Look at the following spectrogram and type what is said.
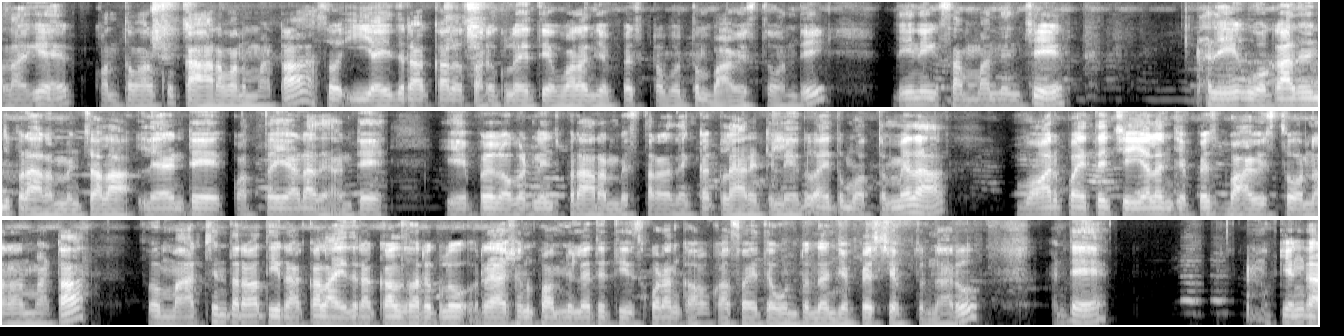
అలాగే కొంతవరకు కారం అనమాట సో ఈ ఐదు రకాల సరుకులు అయితే ఇవ్వాలని చెప్పేసి ప్రభుత్వం భావిస్తోంది. దీనికి సంబంధించి అది ఉగాది నుంచి ప్రారంభించాలా? లేదంటే కొత్త ఏడాది అంటే ఏప్రిల్ ఒకటి నుంచి ప్రారంభిస్తారనేది ఇంకా క్లారిటీ లేదు. అయితే మొత్తం మీద మార్పు అయితే చేయాలని చెప్పేసి భావిస్తూ ఉన్నారనమాట సో మార్చిన తర్వాత ఈ రకాల ఐదు రకాల సరుకులు రేషన్ పంపిణీలు అయితే తీసుకోవడానికి అవకాశం అయితే ఉంటుందని చెప్పేసి చెప్తున్నారు. అంటే ముఖ్యంగా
